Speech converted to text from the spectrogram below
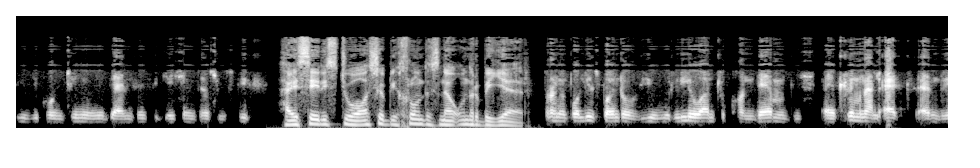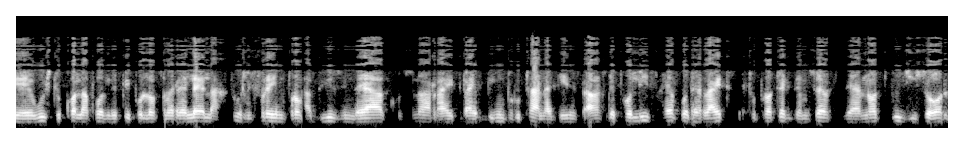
busy continuing their investigations as we speak. Hy sê die situasie op die grond is nou onder beheer. From a police point of view, we really want to condemn this uh, criminal act and we wish to call upon the people of Merelela to refrain from abusing their constitutional right by being brutal against us. The police have the right to protect themselves. They are not Fugees or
